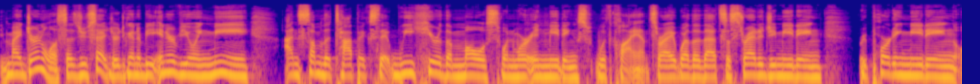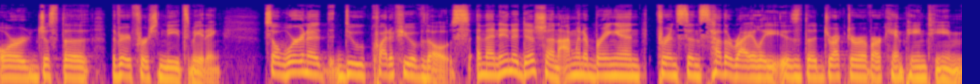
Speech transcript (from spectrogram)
my journalist, as you said. You're going to be interviewing me on some of the topics that we hear the most when we're in meetings with clients, right? Whether that's a strategy meeting, reporting meeting, or just the the very first needs meeting. So we're going to do quite a few of those. And then in addition, I'm going to bring in, for instance, Heather Riley is the director of our campaign team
